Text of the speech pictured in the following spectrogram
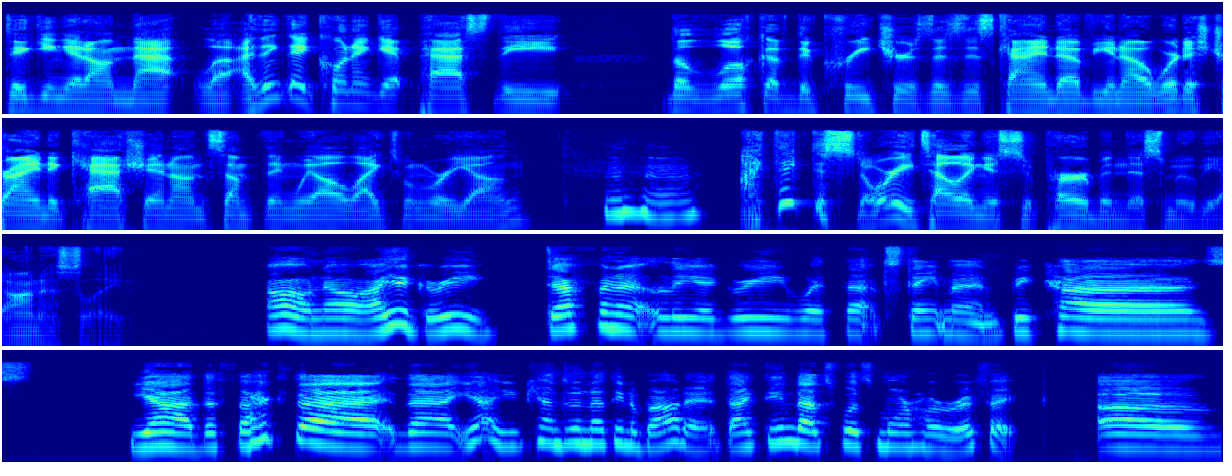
digging it on that level. I think they couldn't get past the the look of the creatures as this kind of you know we're just trying to cash in on something we all liked when we are young. Mm-hmm. I think the storytelling is superb in this movie, honestly. Oh no, I agree. Definitely agree with that statement because yeah, the fact that that yeah, you can't do nothing about it. I think that's what's more horrific of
